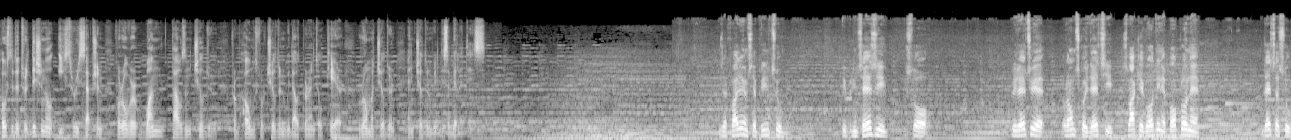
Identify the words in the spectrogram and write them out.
hosted a traditional Easter reception for over 1,000 children from homes for children without parental care, Roma children, and children with disabilities. Zahvaljujem se princu i princezi što priređuje romskoj deci svake godine poklone. Deca su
